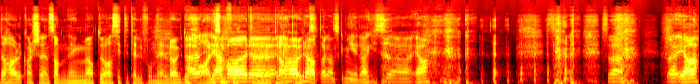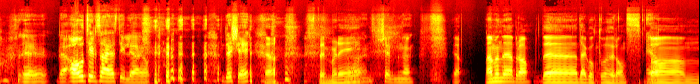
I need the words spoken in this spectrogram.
det har kanskje en sammenheng med at du har sittet i telefonen hele dag. Du Jeg- har liksom jeg har, fått uh, eh, prata Jeg har ut. prata ganske mye i dag, så ja. så, så, Så, ja. Det, det, av og til så er jeg stille, jeg òg. det skjer. Ja, Stemmer det. Ja, en sjelden gang. Nei, men det er bra. Det, det er godt å høre, Hans. Ja. Da mm,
